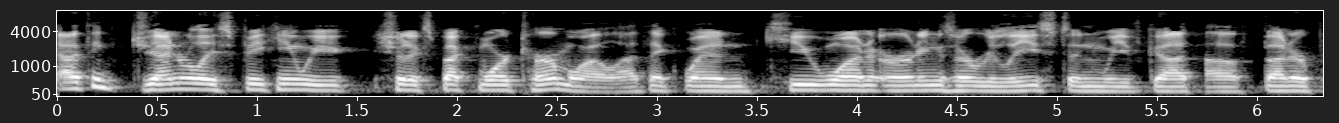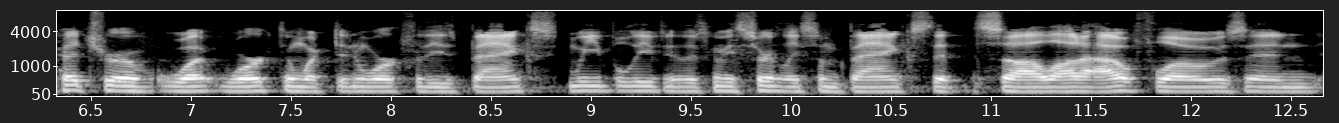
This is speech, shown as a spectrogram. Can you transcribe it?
I think generally speaking, we should expect more turmoil. I think when Q1 earnings are released and we've got a better picture of what worked and what didn't work for these banks, we believe there's going to be certainly some banks that saw a lot of outflows, and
